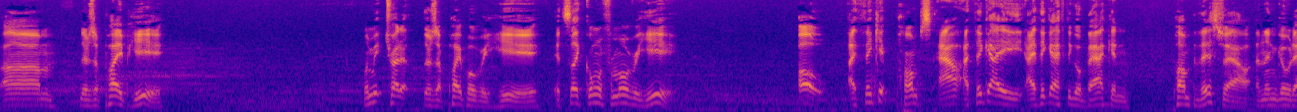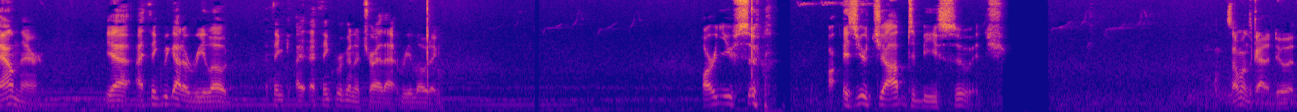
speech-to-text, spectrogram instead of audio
Um, there's a pipe here. Let me try to... There's a pipe over here. It's like going from over here. Oh, I think it pumps out. I think I I think I have to go back and pump this out and then go down there. Yeah, I think we got to reload. I think I, I, think we're gonna try that reloading. Are you su Is your job to be sewage? Someone's got to do it.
